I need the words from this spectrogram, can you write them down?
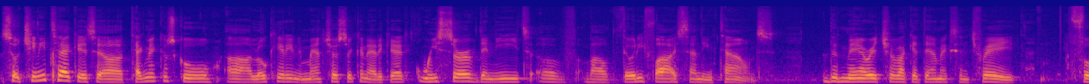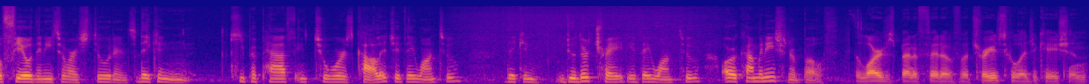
So Cheney Tech is a technical school uh, located in Manchester, Connecticut. We serve the needs of about 35 sending towns. The marriage of academics and trade fulfill the needs of our students. They can keep a path in, towards college if they want to. They can do their trade if they want to, or a combination of both. The largest benefit of a trade school education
